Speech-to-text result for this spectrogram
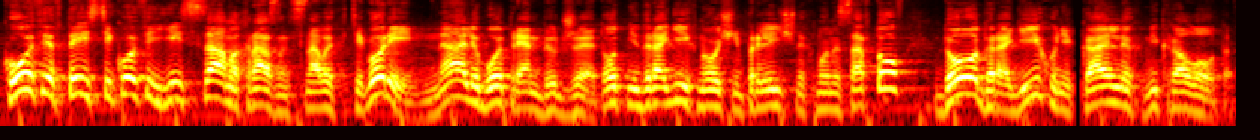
Кофе в тесте кофе есть самых разных ценовых категорий на любой прям бюджет. От недорогих, но очень приличных моносортов до дорогих уникальных микролотов.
